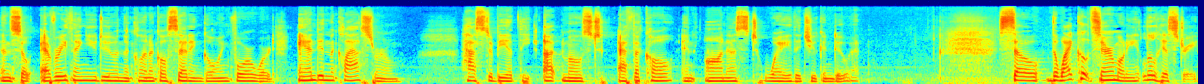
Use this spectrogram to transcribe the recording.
And so everything you do in the clinical setting going forward and in the classroom has to be at the utmost ethical and honest way that you can do it. So the white coat ceremony, little history.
